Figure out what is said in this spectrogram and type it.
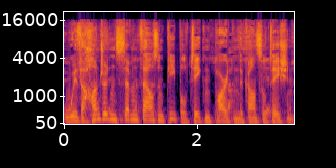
with 107,000 people taking part in the consultation.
